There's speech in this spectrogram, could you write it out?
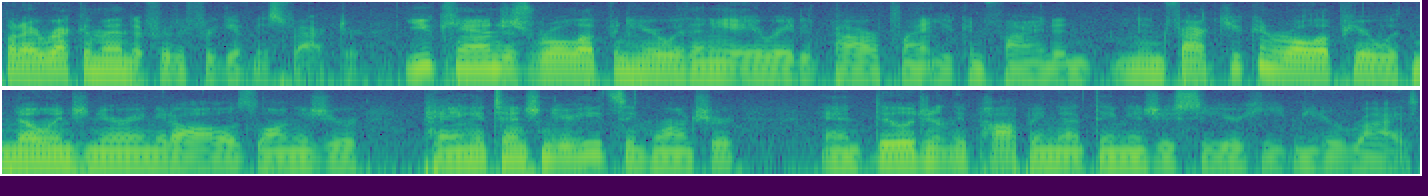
but I recommend it for the forgiveness factor. You can just roll up in here with any A-rated power plant you can find, and in fact, you can roll up here with no engineering at all as long as you're paying attention to your heatsink launcher and diligently popping that thing as you see your heat meter rise.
